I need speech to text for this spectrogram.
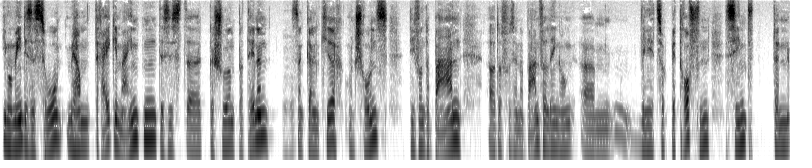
Im Moment ist es so, wir haben drei Gemeinden, das ist äh, Gaschur und Partennen, mhm. St. Gallenkirch und Schrunz, die von der Bahn oder von seiner Bahnverlängerung, ähm, wenn ich jetzt sage betroffen sind, dann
